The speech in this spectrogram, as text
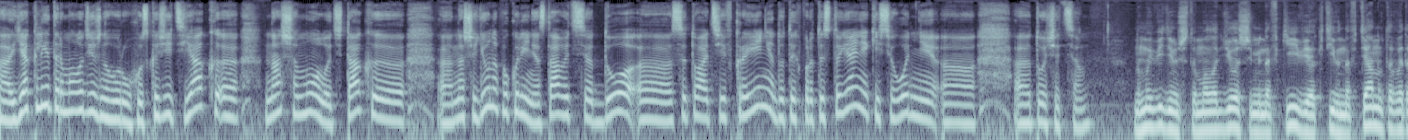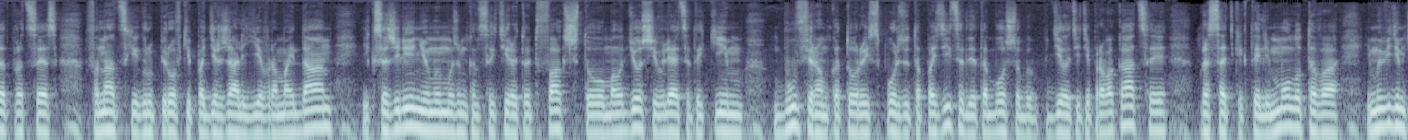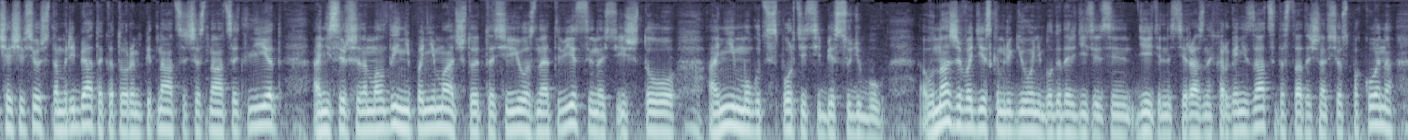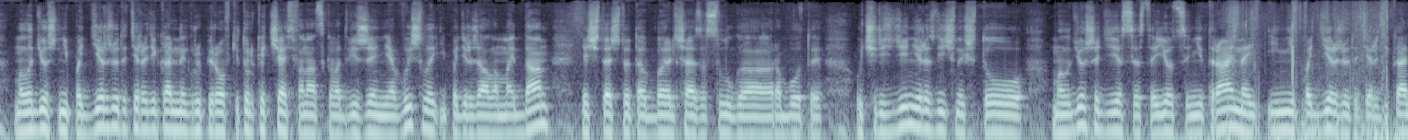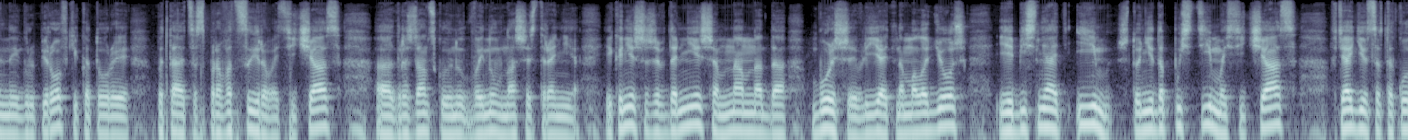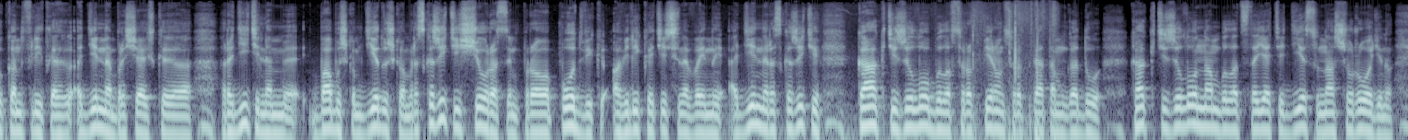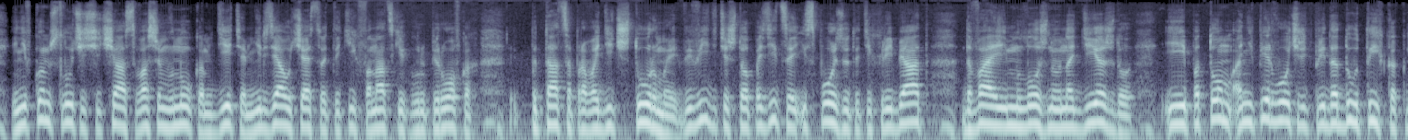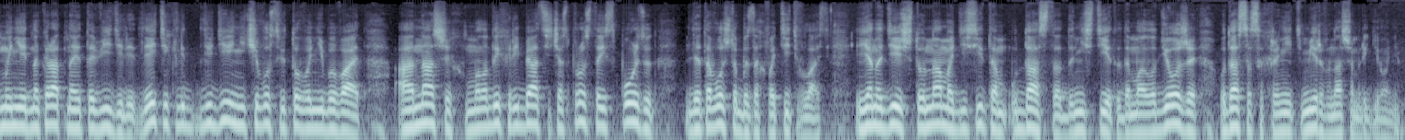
Е, Як лідер молодіжного руху, скажіть, як е, наша молодь, так е, е, наше юне покоління ставиться до е, ситуації в країні, до тих протистоянь, які сьогодні е, е, точаться? Но мы видим, что молодежь именно в Киеве активно втянута в этот процесс. Фанатские группировки поддержали Евромайдан. И, к сожалению, мы можем констатировать тот факт, что молодежь является таким буфером, который использует оппозиция для того, чтобы делать эти провокации, бросать коктейли Молотова. И мы видим чаще всего, что там ребята, которым 15-16 лет, они совершенно молодые, не понимают, что это серьезная ответственность и что они могут испортить себе судьбу. У нас же в Одесском регионе, благодаря деятельности разных организаций, достаточно все спокойно. Молодежь не поддерживает эти радикальные группировки, только часть фанатского движения вышла и поддержала Майдан. Я считаю, что это большая заслуга работы учреждений различных, что молодежь Одессы остается нейтральной и не поддерживает эти радикальные группировки, которые пытаются спровоцировать сейчас э, гражданскую ну, войну в нашей стране. И, конечно же, в дальнейшем нам надо больше влиять на молодежь и объяснять им, что недопустимо сейчас втягиваться в такой конфликт. Отдельно обращаюсь к э, родителям, э, бабушкам, дедушкам. Расскажите еще раз им про подвиг о Великой Отечественной войны. Отдельно расскажите, как тяжело было в 41-45 году, как тяжело нам было отстоять Одессу, нашу родину. И ни в коем случае сейчас вашим внукам, детям нельзя участвовать в таких фанатских группировках, пытаться проводить штурмы. Вы видите, что оппозиция использует этих ребят, давая им ложную надежду, и потом они в первую очередь предадут их, как мы неоднократно это видели. Для этих людей ничего святого не бывает, а наших молодых ребят сейчас просто используют для того, чтобы захватить власть. И я надеюсь, что нам, одесситам, удастся донести это до молодежи, удастся сохранить мир в нашем регионе.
